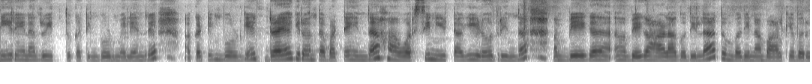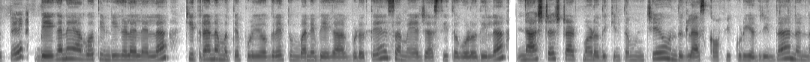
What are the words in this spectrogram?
ನೀರೇನಾದರೂ ಇತ್ತು ಕಟ್ಟಿಂಗ್ ಬೋರ್ಡ್ ಮೇಲೆ ಅಂದರೆ ಆ ಕಟ್ಟಿಂಗ್ ಬೋರ್ಡ್ಗೆ ಡ್ರೈ ಆಗಿರೋವಂಥ ಬಟ್ಟೆಯಿಂದ ಒರೆಸಿ ನೀಟಾಗಿ ಇಡೋದ್ರಿಂದ ಬೇಗ ಬೇಗ ಹಾಳಾಗೋದಿಲ್ಲ. ತುಂಬ ದಿನ ಬಾಳಿಕೆ ಬರುತ್ತೆ. ಬೇಗನೆ ಆಗೋ ತಿಂಡಿಗಳಲ್ಲೆಲ್ಲ ಚಿತ್ರಾನ್ನ ಮತ್ತು ಪುಳಿಯೋಗರೆ ತುಂಬಾ ಬೇಗ ಆಗಿಬಿಡುತ್ತೆ, ಸಮಯ ಜಾಸ್ತಿ ತಗೊಳ್ಳೋದಿಲ್ಲ ನಾಷ್ಟ ಸ್ಟಾರ್ಟ್ ಮಾಡೋದಕ್ಕಿಂತ ಮುಂಚೆ ಒಂದು ಗ್ಲಾಸ್ ಕಾಫಿ ಕುಡಿಯೋದ್ರಿಂದ ನನ್ನ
